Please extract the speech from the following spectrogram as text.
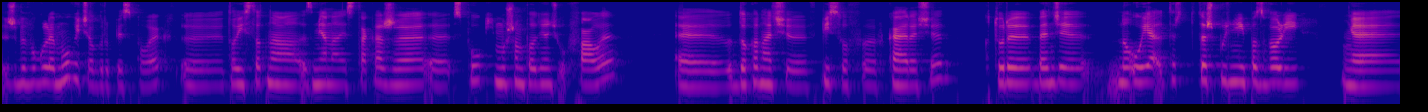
żeby w ogóle mówić o grupie spółek, to istotna zmiana jest taka, że spółki muszą podjąć uchwały, dokonać wpisów w KRS-ie, który będzie, no, też, też później pozwoli e,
